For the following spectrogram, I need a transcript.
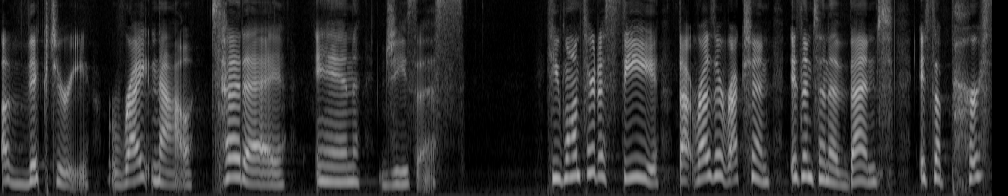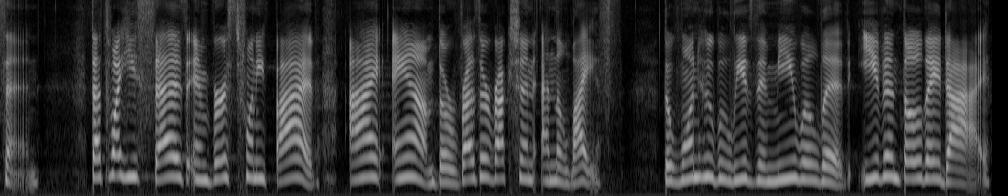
of victory right now, today, in Jesus. He wants her to see that resurrection isn't an event, it's a person. That's why he says in verse 25, I am the resurrection and the life. The one who believes in me will live, even though they die,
